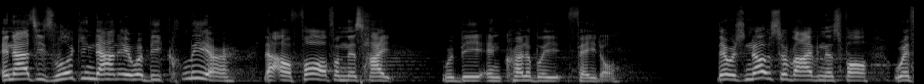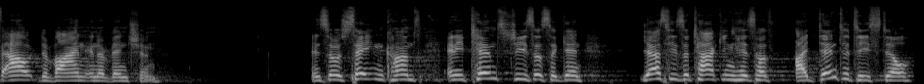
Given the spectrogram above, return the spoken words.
And as he's looking down, it would be clear that a fall from this height would be incredibly fatal. There was no surviving this fall without divine intervention. And so Satan comes and he tempts Jesus again. Yes, he's attacking his identity still,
